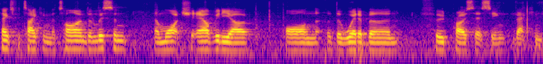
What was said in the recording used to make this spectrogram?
Thanks for taking the time to listen and watch our video on the Wedderburn food processing vacuum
